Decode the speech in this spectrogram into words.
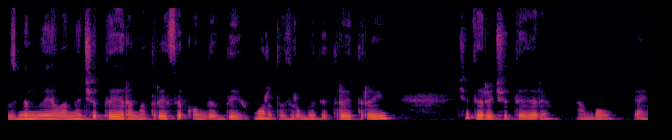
змінили на 4, на 3 секунди вдих, можете зробити 3-3, 4-4 або 5-5.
